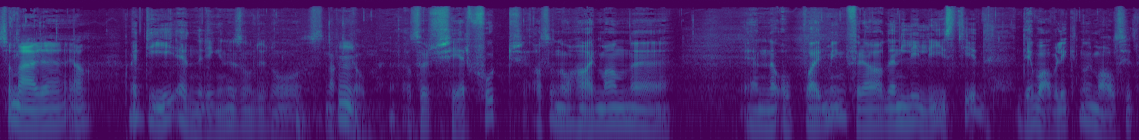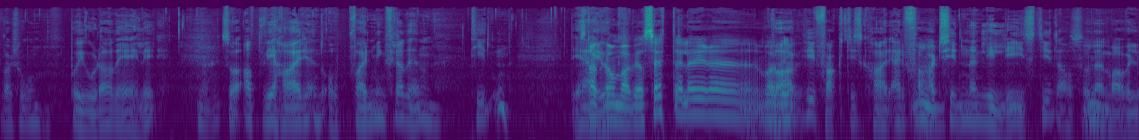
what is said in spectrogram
Som er ja. Men de endringene som du nå snakker mm. om, altså skjer fort. Altså nå har man en oppvarming fra den lille istid. Det var vel ikke normalsituasjonen på jorda, det heller. Nei. Så at vi har en oppvarming fra den tiden Snakker du om hva vi har sett, eller uh, hva, hva vi... vi... faktisk har erfart mm. siden den lille istid. altså mm. Den var vel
